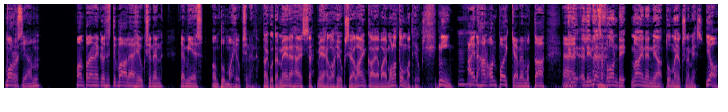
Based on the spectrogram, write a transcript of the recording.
Morsian on todennäköisesti vaaleahiuksinen ja mies on tummahiuksinen. Tai kuten meidän häissä, miehellä on hiuksia lainkaan ja vaimolla tummat hiukset. Niin, mm-hmm. ainahan on poikkeamia, mutta... Ää, Eli, eli yleensä blondi nainen ja tummahiuksinen mies. Joo.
